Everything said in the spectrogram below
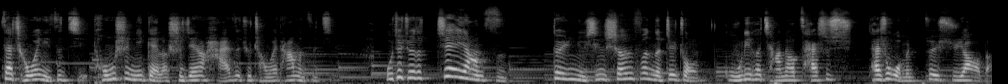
在成为你自己，同时你给了时间让孩子去成为他们自己，我就觉得这样子对于女性身份的这种鼓励和强调才是需才是我们最需要的。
